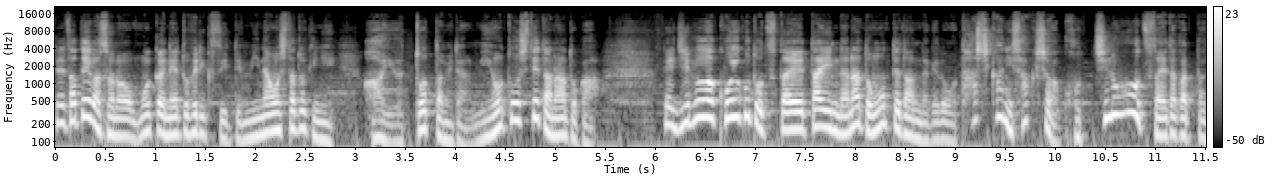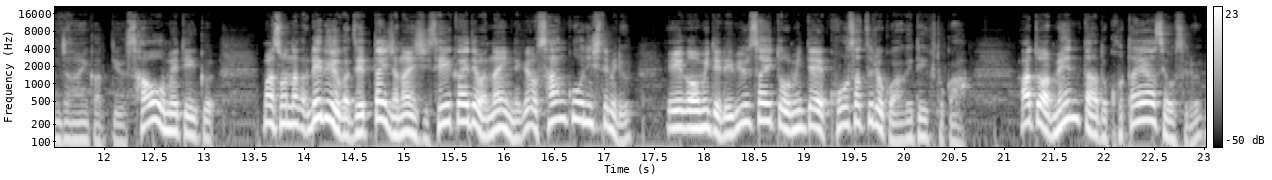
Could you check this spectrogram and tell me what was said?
で、例えばその、もう一回ネットフリックス行って見直したときに、ああ、言っとったみたいな、見落としてたなとか、で自分はこういうことを伝えたいんだなと思ってたんだけど確かに作者はこっちの方を伝えたかったんじゃないかっていう差を埋めていくまあそんなレビューが絶対じゃないし正解ではないんだけど参考にしてみる。映画を見てレビューサイトを見て考察力を上げていくとか。あとはメンターと答え合わせをする。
